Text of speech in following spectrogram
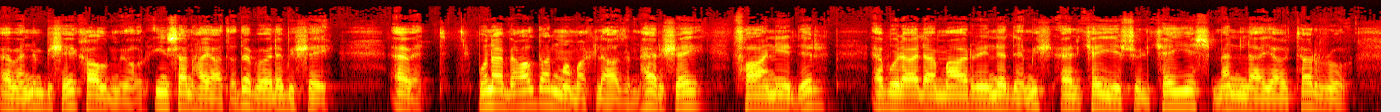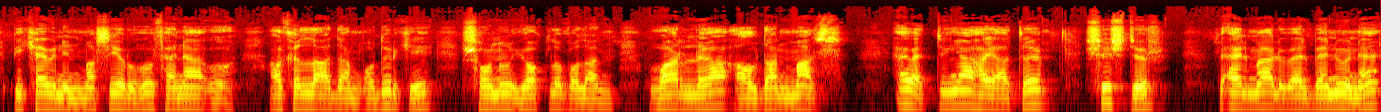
efendim bir şey kalmıyor. İnsan hayatı da böyle bir şey. Evet. Buna bir aldanmamak lazım. Her şey fanidir. Ebu Lala Mari ne demiş? El keyyisül keyyis men la yagterru bi kevnin masiruhu fena'u. Akıllı adam odur ki sonu yokluk olan varlığa aldanmaz. Evet, dünya hayatı süstür, El malu vel benune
